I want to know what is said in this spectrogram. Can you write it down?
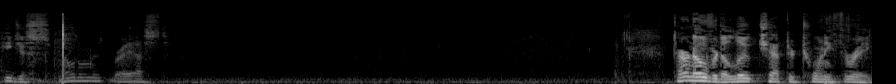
He just smote on his breast. Turn over to Luke chapter 23.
